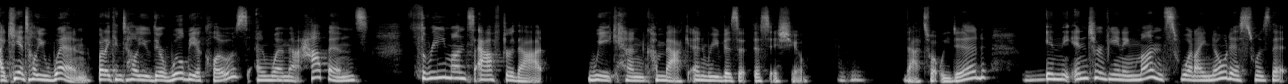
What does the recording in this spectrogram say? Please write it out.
I can't tell you when, but I can tell you there will be a close. And when that happens, three months after that, we can come back and revisit this issue. Mm-hmm. That's what we did. Mm-hmm. In the intervening months, what I noticed was that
